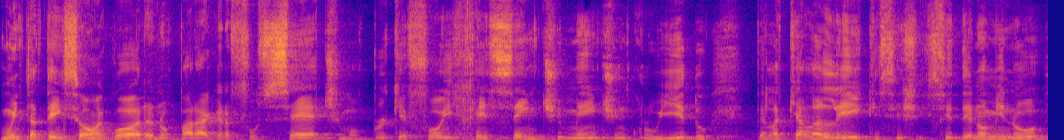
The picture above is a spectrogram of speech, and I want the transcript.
Muita atenção agora no parágrafo 7, porque foi recentemente incluído pelaquela lei que se, se denominou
